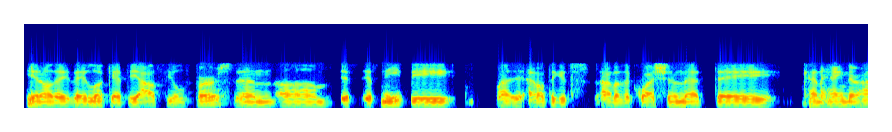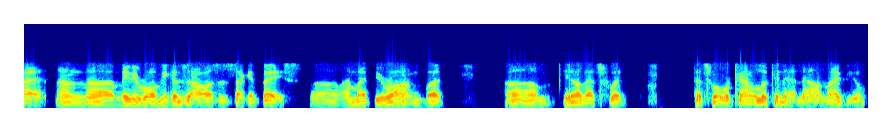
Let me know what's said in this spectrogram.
you know they they look at the outfield first, and um, if if need be, I don't think it's out of the question that they kind of hang their hat on uh, maybe Romy Gonzalez at second base. Uh, I might be wrong, but um, you know that's what that's what we're kind of looking at now, in my view.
